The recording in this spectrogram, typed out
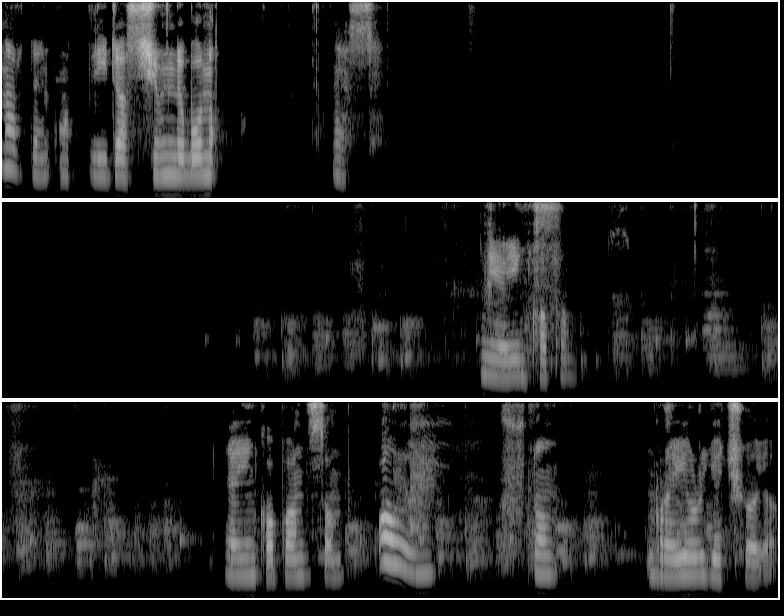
Nereden atlayacağız şimdi bunu? Neyse. Yayın kapandı. Yayın kapandı sandım. Oh. Şuradan Rare geçiyor ya.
